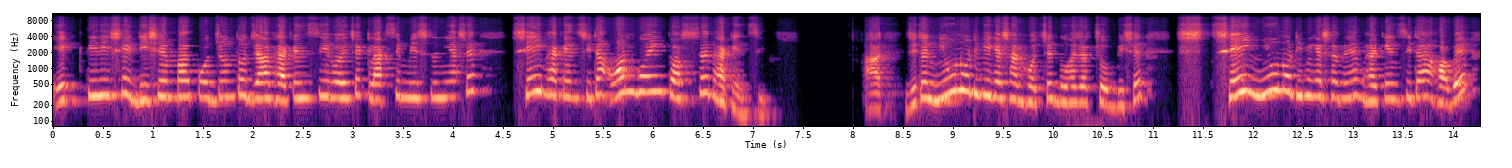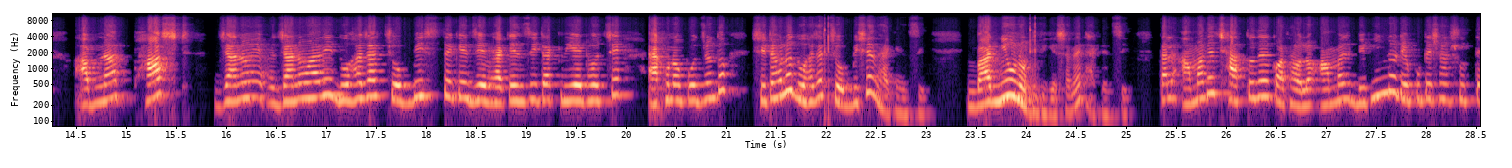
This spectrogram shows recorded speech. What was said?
একত্রিশে ডিসেম্বর পর্যন্ত যা ভ্যাকেন্সি হয়েছে, ক্লার্কশিপ মিসলেনিয়াসে সেই ভ্যাকেন্সিটা অনগোয়িং প্রসেসের ভ্যাকেন্সি আর যেটা নিউ নোটিফিকেশন হচ্ছে দু হাজার সেই নিউ নোটিফিকেশানে ভ্যাকেন্সিটা হবে আপনার ফার্স্ট জানুয়ারি দু হাজার চব্বিশ থেকে যে ভ্যাকেন্সিটা ক্রিয়েট হচ্ছে এখনও পর্যন্ত, সেটা হলো দু হাজার চব্বিশের ভ্যাকেন্সি বা নিউ নোটিফিকেশনের ভ্যাকেন্সি তাহলে আমাদের ছাত্রদের কথা হলো, আমরা বিভিন্ন ডেপুটেশন সূত্রে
